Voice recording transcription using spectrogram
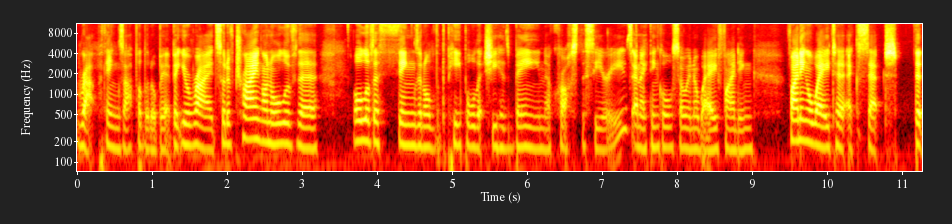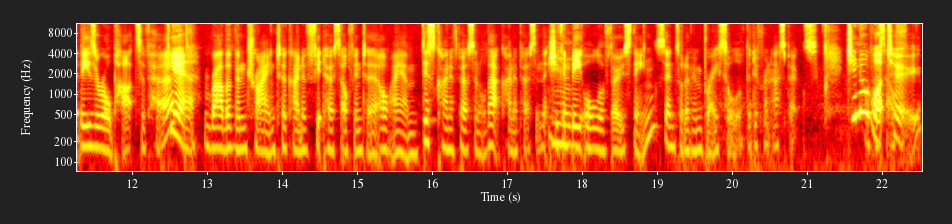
wrap things up a little bit. But you're right. Sort of trying on all of the all of the things and all of the people that she has been across the series, and I think also in a way finding finding a way to accept that these are all parts of her Yeah. rather than trying to kind of fit herself into oh i am this kind of person or that kind of person that she can mm. be all of those things and sort of embrace all of the different aspects Do you know what herself. too?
